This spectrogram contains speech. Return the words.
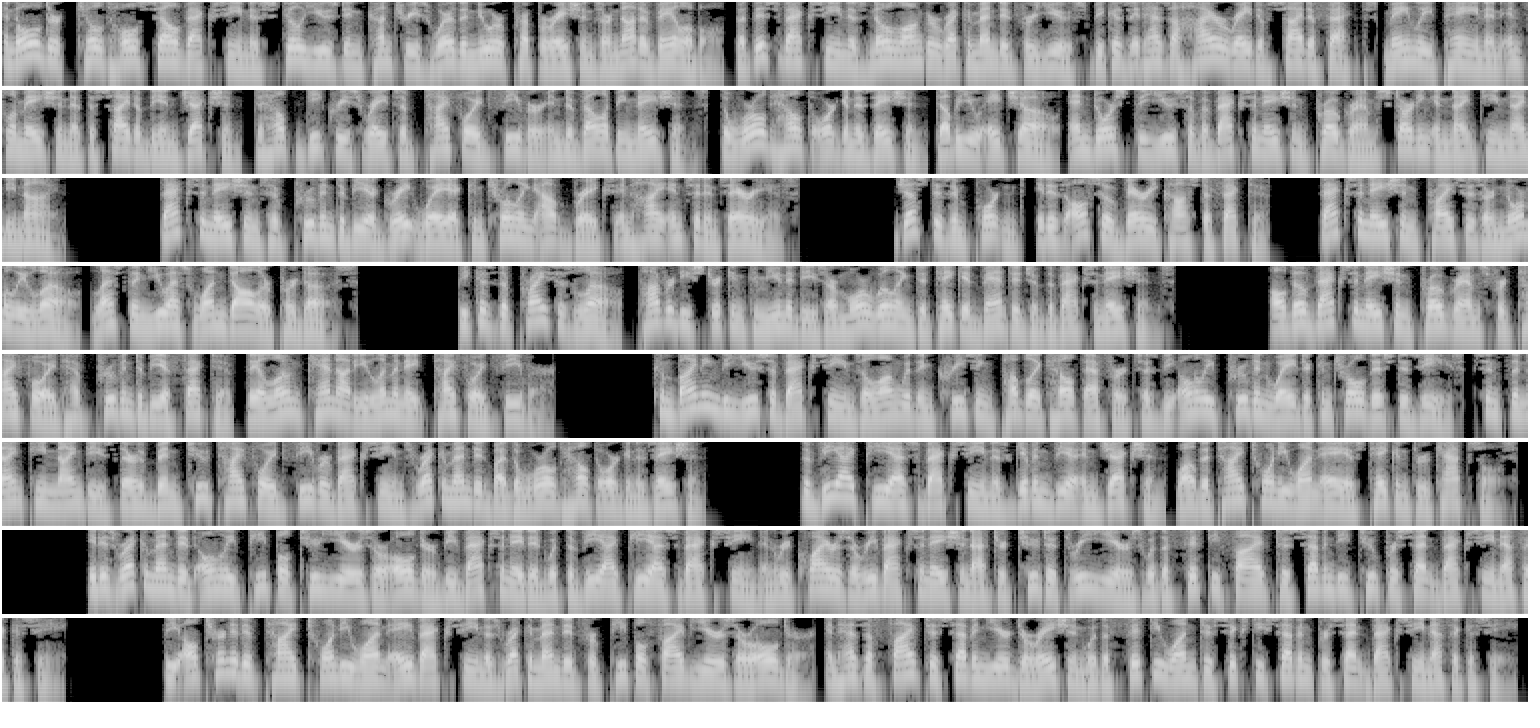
An older, killed whole cell vaccine is still used in countries where the newer preparations are not available, but this vaccine is no longer recommended for use because it has a higher rate of side effects mainly pain and inflammation at the site of the injection. To help decrease rates of typhoid fever in developing nations, the World Health Organization (WHO) endorsed the use of a vaccination program starting in 1999. Vaccinations have proven to be a great way at controlling outbreaks in high-incidence areas. Just as important, it is also very cost-effective. Vaccination prices are normally low, less than US $1 per dose. Because the price is low, poverty-stricken communities are more willing to take advantage of the vaccinations. Although vaccination programs for typhoid have proven to be effective, they alone cannot eliminate typhoid fever. Combining the use of vaccines along with increasing public health efforts is the only proven way to control this disease. Since the 1990s, there have been two typhoid fever vaccines recommended by the World Health Organization. The VIPS vaccine is given via injection, while the Ty21A is taken through capsules. It is recommended only people two years or older be vaccinated with the VIPS vaccine and requires a revaccination after two to three years with a 55 to 72% vaccine efficacy. The alternative Ty21A vaccine is recommended for people 5 years or older, and has a 5 to 7 year duration with a 51 to 67% vaccine efficacy.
